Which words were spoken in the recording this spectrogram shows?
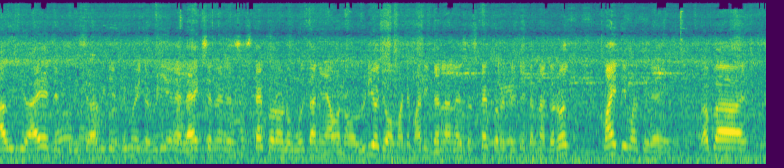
આ વીડિયો આયોજન કર્યું છે. આ વીડિયો ગમ્યો તો વિડીયોને લાઇક શેર અને સબસ્ક્રાઈબ કરવાનું ભૂલતા નહીં. આવાનો વીડિયો જોવા માટે મારી ચેનલને સબસ્ક્રાઈબ કરો જેથી તમને દરરોજ માહિતી મળતી રહે. બાય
